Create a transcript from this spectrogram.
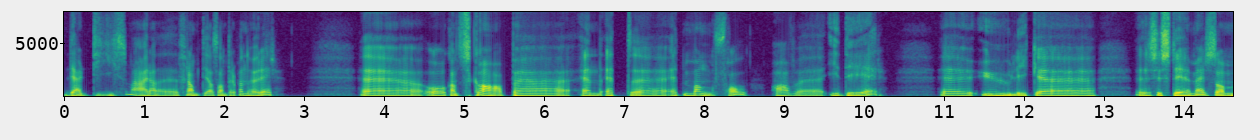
det er de som er eh, framtidas entreprenører. Eh, og kan skape en, et, eh, et, mangfold av eh, ideer. Ulike systemer som,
